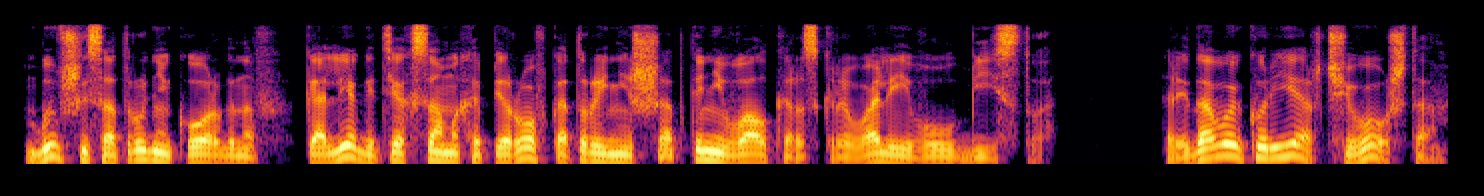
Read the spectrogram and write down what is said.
бывший сотрудник органов, коллега тех самых оперов, которые ни шатка ни валка раскрывали его убийство. Рядовой курьер, чего уж там,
